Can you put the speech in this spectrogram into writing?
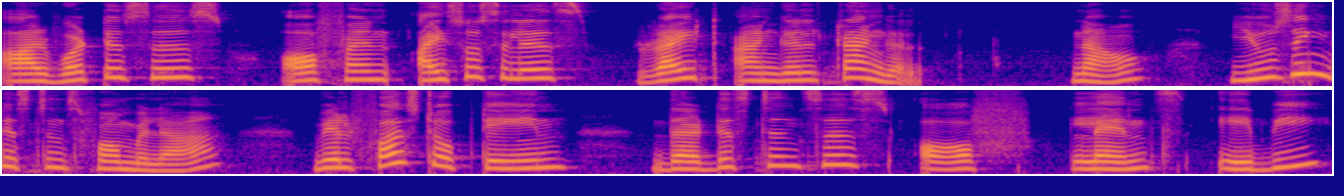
are vertices of an isosceles right angle triangle. Now, using distance formula, we will first obtain the distances of lengths AB,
